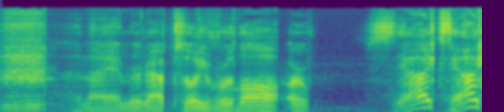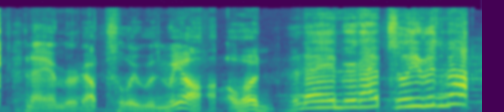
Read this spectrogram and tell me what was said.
and I am an absolute ruler. or Siak, siak, and I am absolutely with me, all, and I am absolutely with me.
